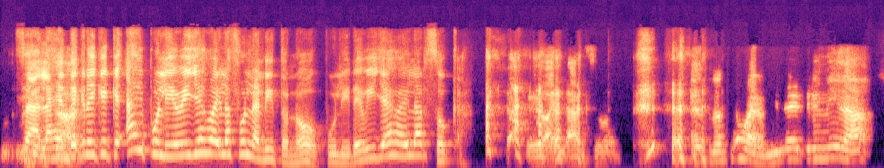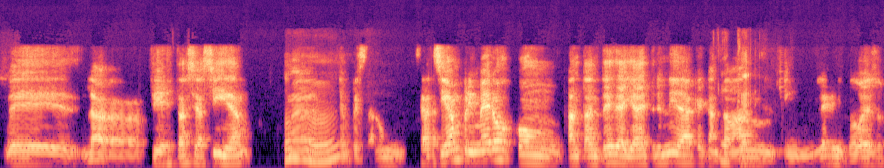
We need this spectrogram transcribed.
O sea, la gente cree que, que, ay, pulir hebilla es bailar fulanito. No, pulir hebilla es bailar soca de bailar. Entonces, bueno, vine de Trinidad, eh, las fiestas se hacían, eh, empezaron, se hacían primero con cantantes de allá de Trinidad que cantaban inglés y todo eso.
